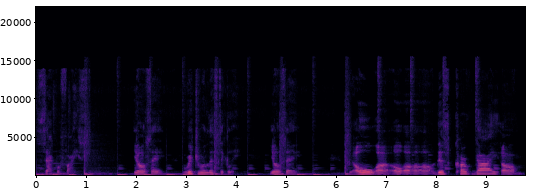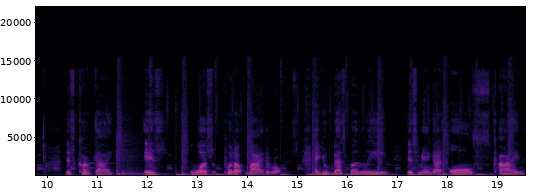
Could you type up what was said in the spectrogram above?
sacrificed. You know what I'm saying? Ritualistically. You know what I'm saying? Oh, uh, oh, uh, uh, uh, this Kirk guy, um, this Kirk guy is was put up by the Romans, and you best believe this man got all kind,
